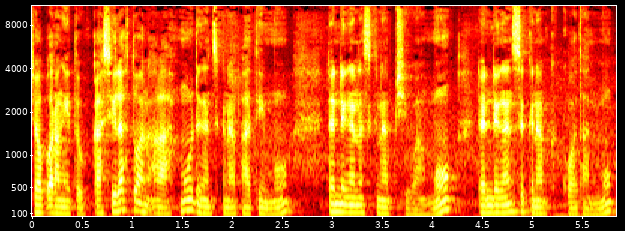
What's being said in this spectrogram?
Jawab orang itu, kasihlah Tuhan Allahmu dengan segenap hatimu, dan dengan segenap jiwamu, dan dengan segenap kekuatanmu,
